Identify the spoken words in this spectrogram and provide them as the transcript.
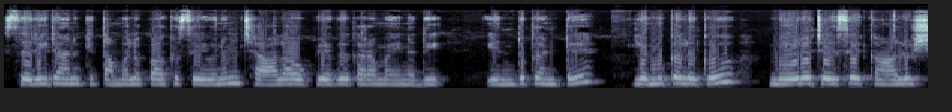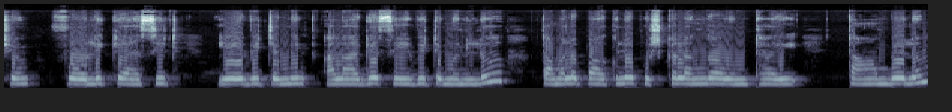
శరీరానికి తమలపాకు సేవనం చాలా ఉపయోగకరమైనది. ఎందుకంటే ఎముకలకు మేలు చేసే కాలుష్యం ఫోలిక్ యాసిడ్ ఏ విటమిన్ అలాగే సి విటమిన్లు తమలపాకులో పుష్కలంగా ఉంటాయి. తాంబూలం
